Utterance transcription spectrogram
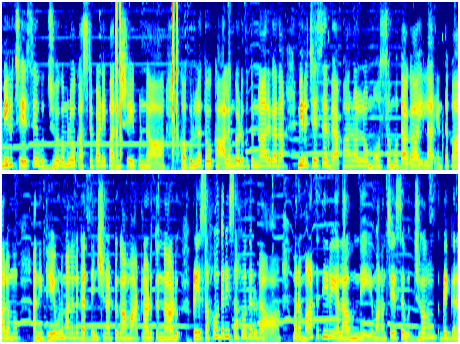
మీరు చేసే ఉద్యోగంలో కష్టపడి పని చేయకుండా కబుర్లతో కాలం గడుపుతున్నారు కదా. మీరు చేసే వ్యాపారాల్లో మోసము దగ ఇలా ఎంతకాలము అని దేవుడు మనల్ని గద్దించినట్టుగా మాట్లాడుతున్నాడు. ప్రియ సహోదరి సహోదరుడా మన మాట తీరు ఎలా ఉంది? మనం చేసే ఉద్యోగం దగ్గర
